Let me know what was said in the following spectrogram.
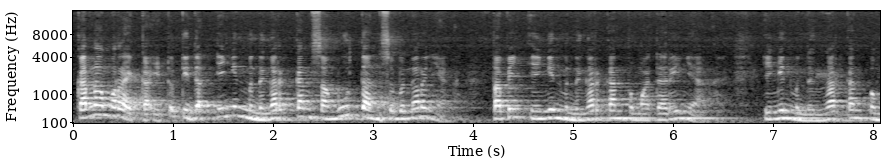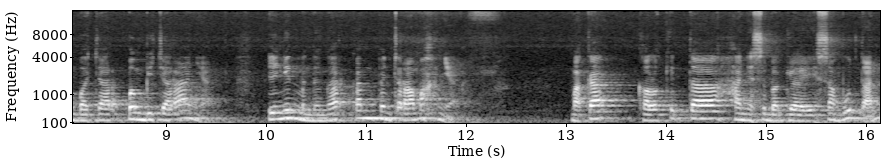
Karena mereka itu tidak ingin mendengarkan sambutan sebenarnya, tapi ingin mendengarkan pematerinya, ingin mendengarkan pembacar, pembicaranya, ingin mendengarkan penceramahnya. Maka kalau kita hanya sebagai sambutan,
